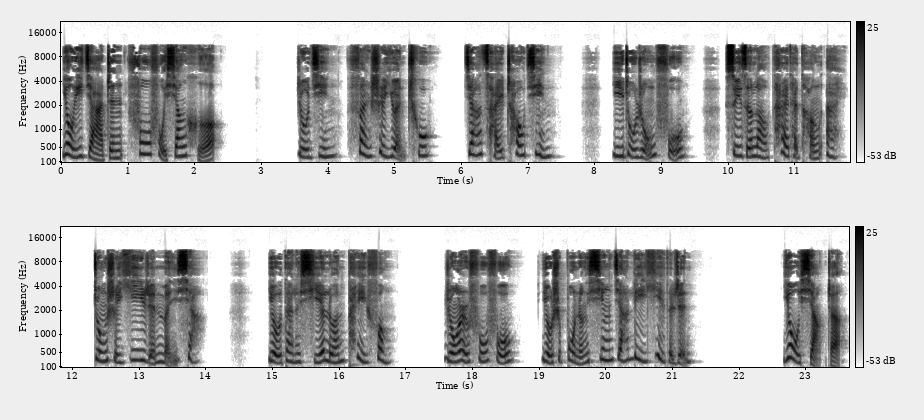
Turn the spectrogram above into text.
又与贾珍夫妇相和。如今范氏远出，家财超尽，依住荣府。虽则老太太疼爱，终是伊人门下，又带了邪鸾配凤，荣儿夫妇又是不能兴家立业的人。又想着，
